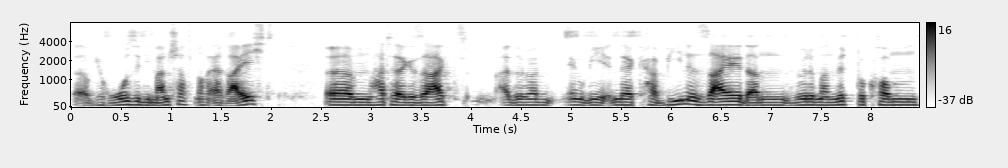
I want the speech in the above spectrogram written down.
ob Rose die Mannschaft noch erreicht, ähm, hat er gesagt, also wenn man irgendwie in der Kabine sei, dann würde man mitbekommen,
